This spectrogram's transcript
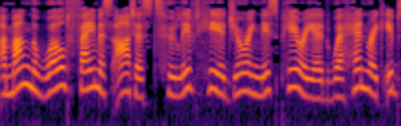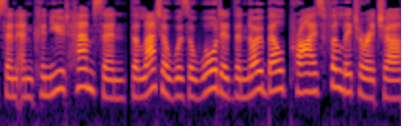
Among the world-famous artists who lived here during this period were Henrik Ibsen and Knut Hamsun the latter was awarded the Nobel Prize for Literature.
